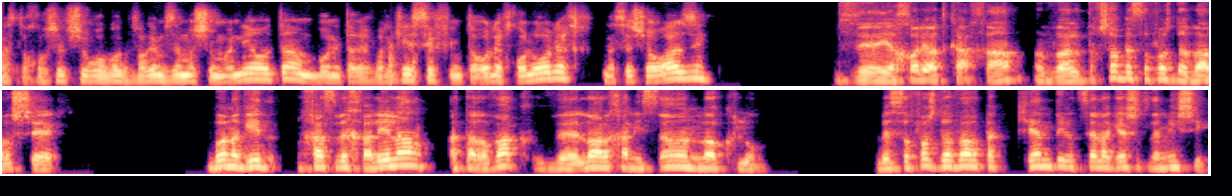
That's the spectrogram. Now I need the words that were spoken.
אז אתה חושב שרוב הגברים זה מה שמניע אותם? בוא נתערב על כסף אם אתה הולך או לא הולך? נעשה שוואזי? זה יכול להיות ככה, אבל תחשוב בסופו של דבר ש... בוא נגיד, חס וחלילה, אתה רווק ולא היה לך ניסיון, לא כלום. בסופו של דבר אתה כן תרצה לגשת למישהי.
